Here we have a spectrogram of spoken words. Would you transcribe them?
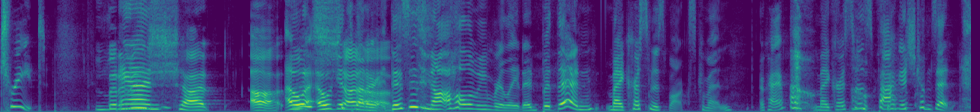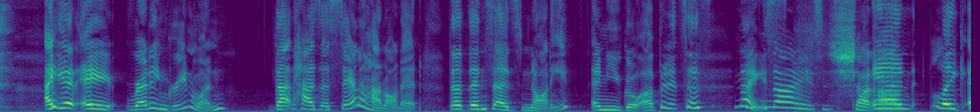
treat. Literally, And- shut up. Oh, oh, it gets better. up. This is not Halloween related, but then my Christmas box come in. Okay, my Christmas package comes in. I get a red and green one that has a Santa hat on it that then says naughty, and you go up and it says nice. nice. Shut up. And like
